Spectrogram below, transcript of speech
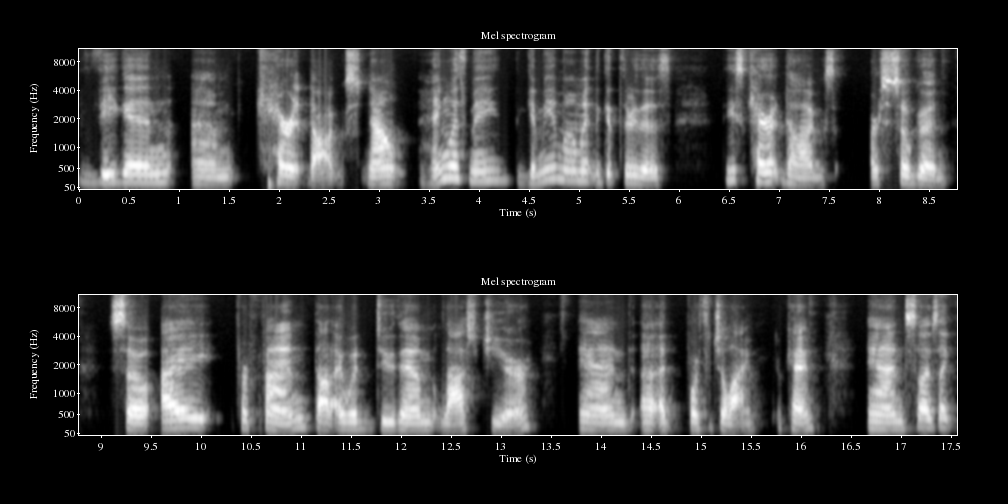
vegan um, carrot dogs. Now, hang with me. Give me a moment to get through this. These carrot dogs are so good. So I, for fun, thought I would do them last year and uh, at Fourth of July. Okay, and so I was like,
